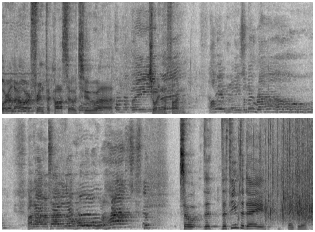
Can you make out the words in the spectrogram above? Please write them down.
Or allow our friend Picasso to uh, join the fun. So the, the theme today, thank you.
